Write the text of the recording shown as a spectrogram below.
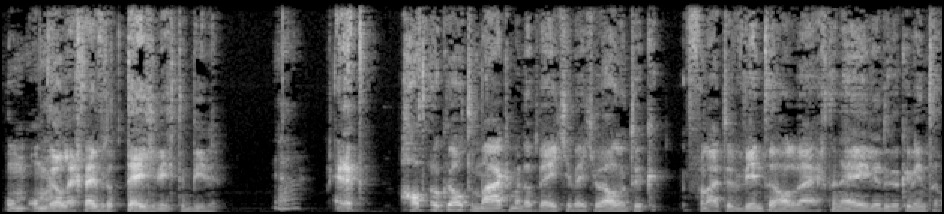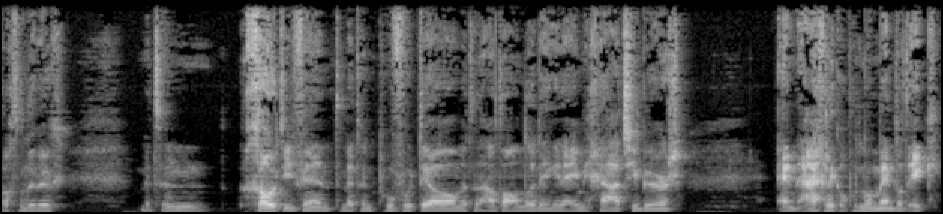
Om, om wel echt even dat tegenwicht te bieden. ja, En het had ook wel te maken, maar dat weet je, weet je wel, natuurlijk vanuit de winter hadden wij echt een hele drukke winter achter de rug. Met een groot event, met een proefhotel, met een aantal andere dingen, de emigratiebeurs. En eigenlijk op het moment dat ik,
